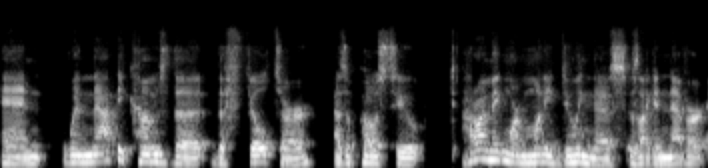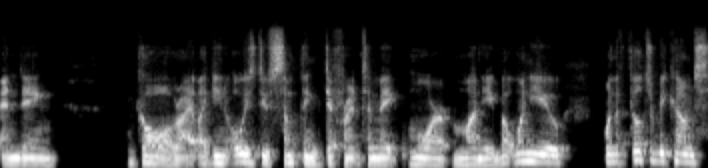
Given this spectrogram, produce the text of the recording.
And when that becomes the the filter as opposed to how do I make more money doing this is like a never ending goal, right? Like you can always do something different to make more money. But when you when the filter becomes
